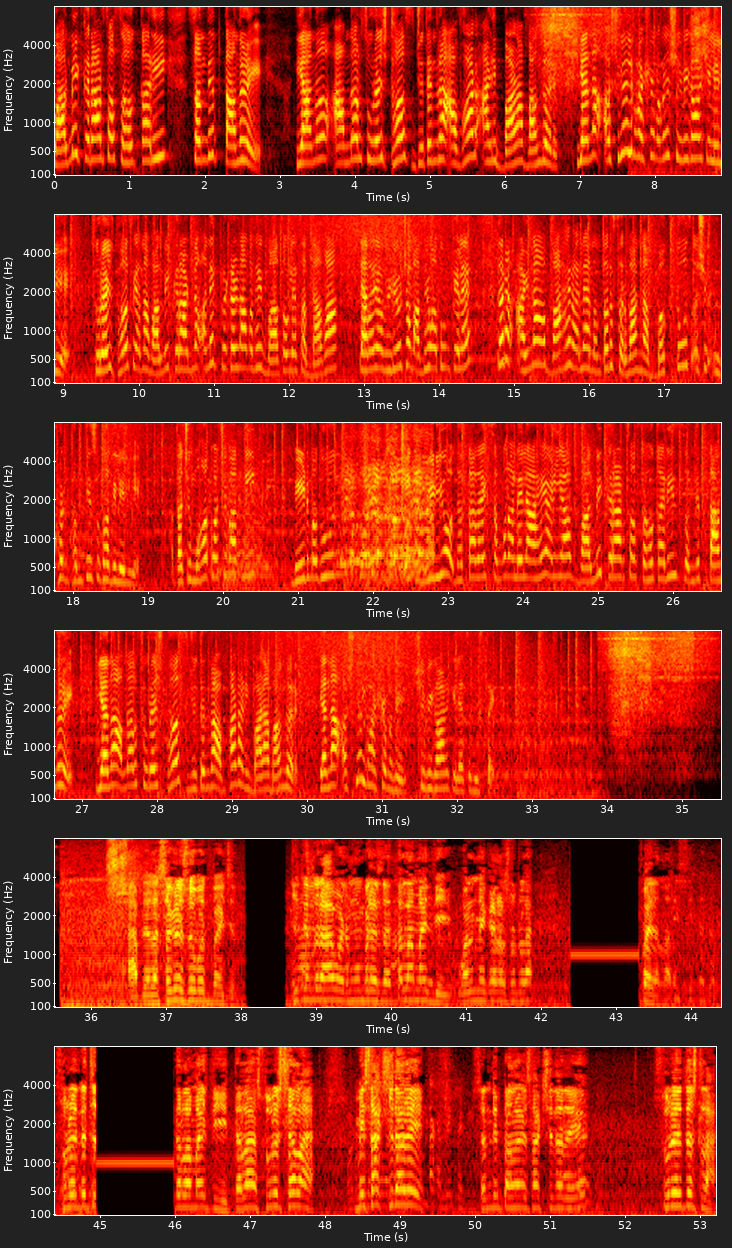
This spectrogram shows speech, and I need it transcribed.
वाल्मिक कराडचा सहकारी संदीप तांदळे यानं आमदार सुरेश धस जितेंद्र आव्हाड आणि बाळा बांगर यांना अश्लील भाषेमध्ये शिवीगाळ केलेली आहे. सुरेश धस यांना वाल्मिक कराडनं अनेक प्रकरणामध्ये वाचवल्याचा दावा त्यानं या व्हिडिओच्या माध्यमातून केलाय. तर अण्णा बाहेर आल्यानंतर सर्वांना बघतोच अशी उघड धमकी सुद्धा दिलेली आहे. आताची महत्वाची बातमी बीडमधून एक व्हिडिओ धक्कादायक समोर आलेला आहे आणि या वाल्मिक कराडचा सहकारी संदीप तांदळे यांना आमदार सुरेश धस जितेंद्र आव्हाड आणि बाळा बांगर यांना अश्लील भाषेमध्ये शिवीगाळ केल्याचं दिसतंय. आपल्याला सगळे सोबत पाहिजेत जितेंद्र आव्हाड मुंबईचा त्याला माहिती वाल्मिकाला सुटला. पाहिजे सुरेश त्याच्या त्याला माहिती त्याला सुरेशाला मी साक्षीदार आहे संदीप तांदळे साक्षीदार आहे सुरेश दसला.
